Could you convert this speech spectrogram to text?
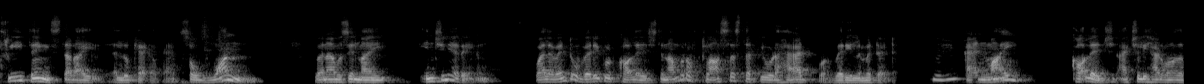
three things that I look at. Okay. So one, when I was in my engineering, while I went to a very good college, the number of classes that we would have had were very limited. Mhm. And my college actually had one of the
